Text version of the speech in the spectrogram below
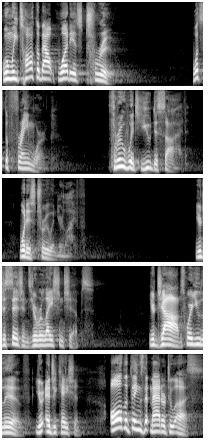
When we talk about what is true, what's the framework? Through which you decide what is true in your life. Your decisions, your relationships, your jobs, where you live, your education, all the things that matter to us.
